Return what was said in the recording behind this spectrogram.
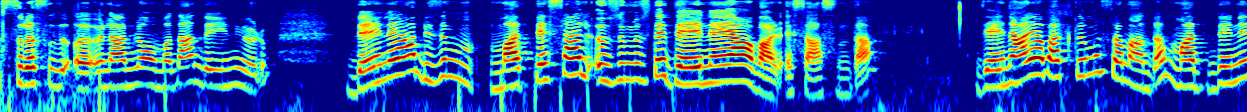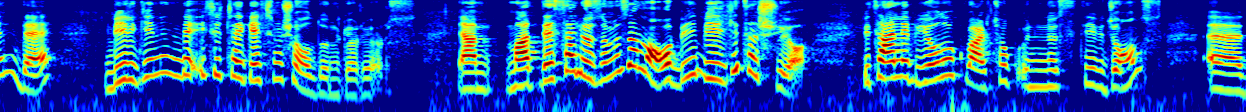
sırası e, önemli olmadan değiniyorum. DNA bizim maddesel özümüzde DNA var esasında. DNA'ya baktığımız zaman da maddenin de bilginin de iç içe geçmiş olduğunu görüyoruz. Yani maddesel özümüz ama o bir bilgi taşıyor. Bir tane biyolog var çok ünlü Steve Jones. E,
